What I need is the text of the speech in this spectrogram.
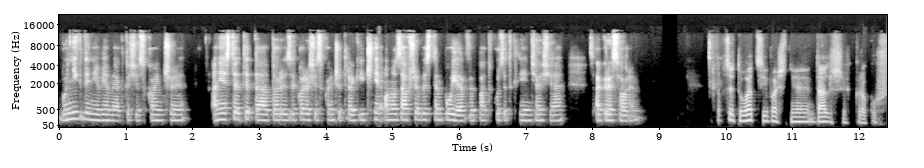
bo nigdy nie wiemy, jak to się skończy. A niestety ta, to ryzyko, że się skończy tragicznie, ono zawsze występuje w wypadku zetknięcia się z agresorem. To w sytuacji właśnie dalszych kroków,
